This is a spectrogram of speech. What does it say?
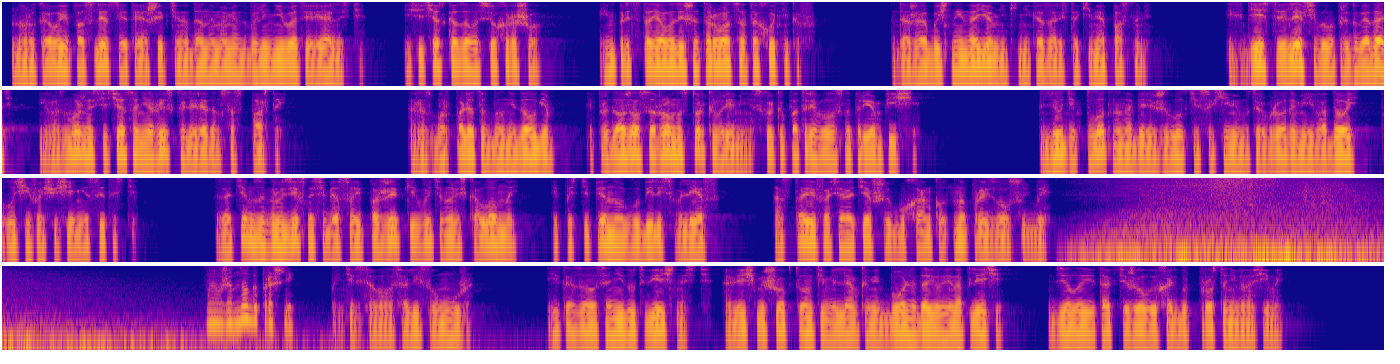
Но роковые последствия этой ошибки на данный момент были не в этой реальности. И сейчас казалось все хорошо. Им предстояло лишь оторваться от охотников. Даже обычные наемники не казались такими опасными. Их действия легче было предугадать, и, возможно, сейчас они рыскали рядом со Спартой. Разбор полетов был недолгим и продолжался ровно столько времени, сколько потребовалось на прием пищи. Люди плотно набили желудки сухими бутербродами и водой, получив ощущение сытости. Затем, загрузив на себя свои пожитки, вытянулись колонной и постепенно углубились в лес, оставив осиротевшую буханку на произвол судьбы. «Мы уже много прошли?» — поинтересовалась Алиса у мужа. И казалось, они идут вечность, а вещмешок тонкими лямками больно давил ей на плечи, делая и так тяжелую ходьбу просто невыносимой.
